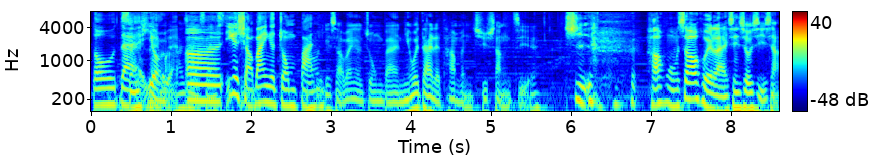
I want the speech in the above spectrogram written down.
都在幼儿园，嗯，一个小班，一个中班，一个小班，一个中班，你会带着他们去上街？是。好，我们稍后回来，先休息一下。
